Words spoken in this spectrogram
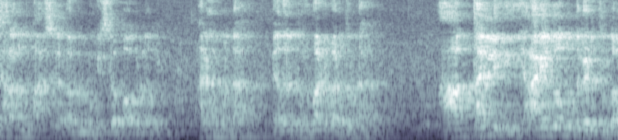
చాలా మంది మాస్టర్ గారు ముగిస్తూ బాగుండు అని అనుకుంటా నిద్ర కురుబాట్లు పడుతుంటా. ఆ తల్లి ఎలాగైతే ముద్ద పెడుతుందో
